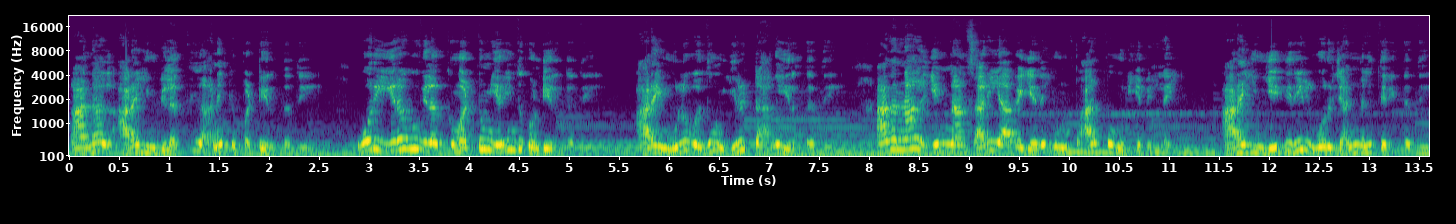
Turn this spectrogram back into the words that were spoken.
ஆனால் அறையின் விளக்கு அணைக்கப்பட்டிருந்தது. ஒரு இரவு விளக்கு மட்டும் எரிந்து கொண்டிருந்தது. அறை முழுவதும் இருட்டாக இருந்தது. அதனால் என்னால் சரியாக எதையும் பார்க்க முடியவில்லை. அறையின் எதிரில் ஒரு ஜன்னல் தெரிந்தது.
